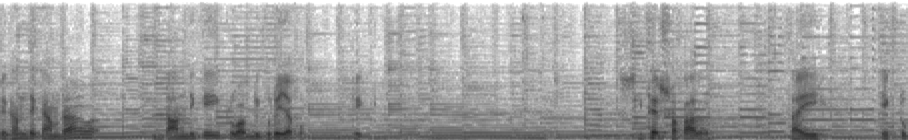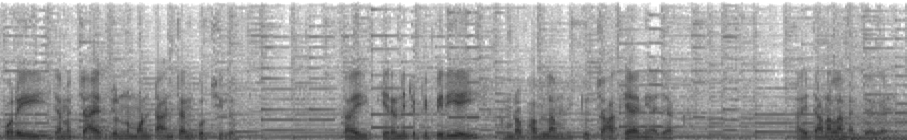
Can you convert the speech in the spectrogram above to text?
সেখান থেকে আমরা ডান দিকেই প্রবাবলি ঘুরে যাব, ঠিক? শীতের সকাল, তাই একটু পরেই যেন চায়ের জন্য মনটা আনচান করছিল। তাই কেরানি কেরানিচটি পেরিয়েই আমরা ভাবলাম একটু চা খেয়ে নেওয়া যাক। তাই দাঁড়ালাম এক জায়গায়।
